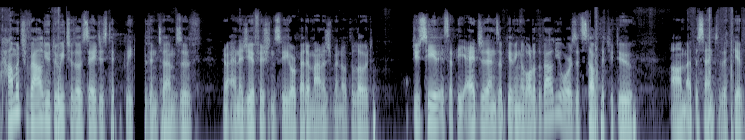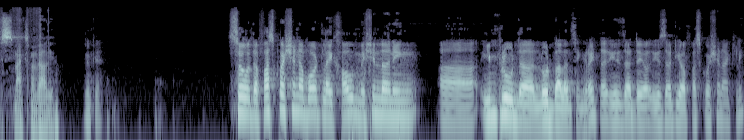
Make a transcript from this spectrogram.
how much value do each of those stages typically give in terms of you know, energy efficiency or better management of the load? Do you see it's at the edge that ends up giving a lot of the value, or is it stuff that you do um, at the center that gives maximum value? Okay. So the first question about like how machine learning uh, improved the load balancing, right? Is that is that your first question actually?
